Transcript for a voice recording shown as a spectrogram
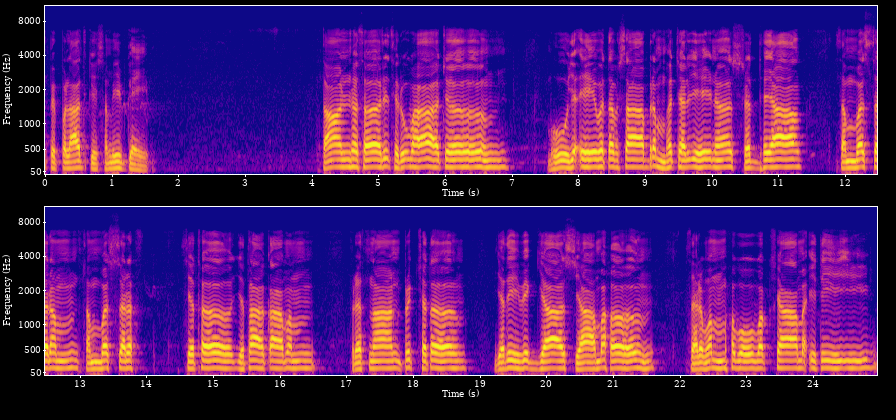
पिपलाद के समीप गए। तान्न सरिथिरुवाच भूय एव तपसा ब्रह्मचर्य श्रद्धया, संवत्सर संवत्सरस्यथ यथा काम प्रश्नान पृछत यदि विज्ञास्याम। सर्व हवो वक्ष्याम इति।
